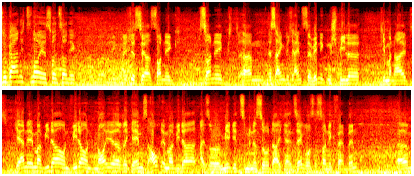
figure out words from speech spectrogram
so gar nichts Neues von Sonic. Eigentlich ist ja Sonic, Sonic ähm, ist eigentlich eins der wenigen Spiele, die man halt gerne immer wieder und wieder und neuere Games auch immer wieder, also mir geht es zumindest so, da ich ein sehr großer Sonic-Fan bin. Ähm,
